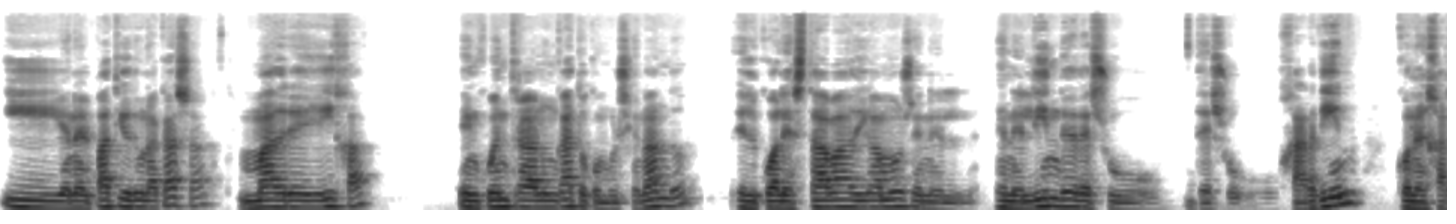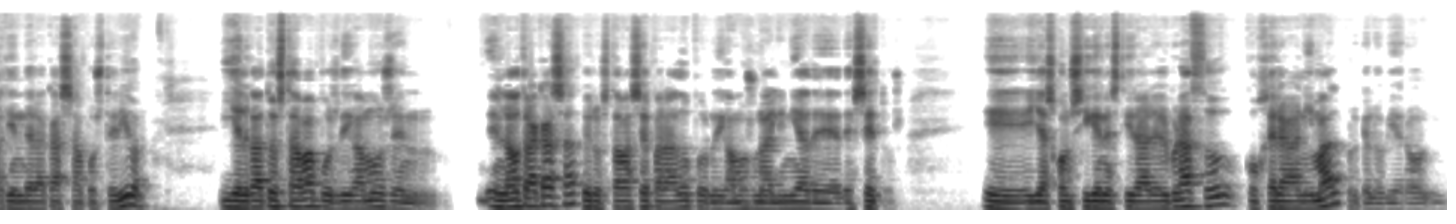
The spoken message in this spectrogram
y en el patio de una casa, madre e hija encuentran un gato convulsionando el cual estaba, digamos, en el, en el linde de su, de su jardín con el jardín de la casa posterior. Y el gato estaba, pues, digamos, en, en la otra casa, pero estaba separado por, digamos, una línea de, setos. Eh, ellas consiguen estirar el brazo, coger al animal, porque lo vieron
